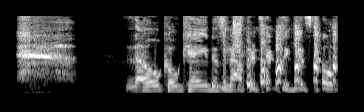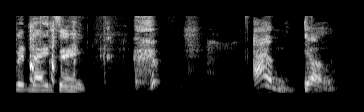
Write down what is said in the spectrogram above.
no, cocaine does not protect against COVID 19. I'm yo,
